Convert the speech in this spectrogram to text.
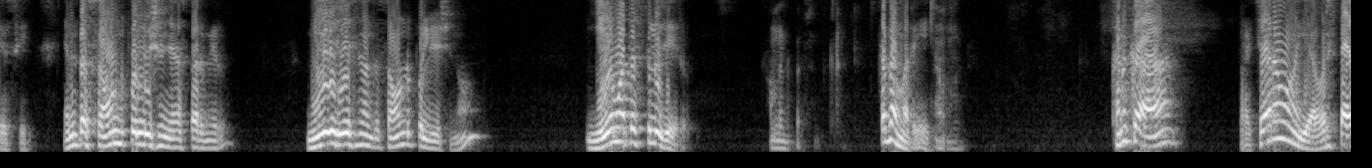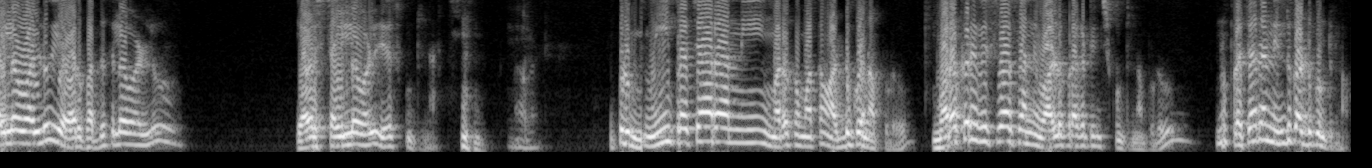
చేసి ఎంత సౌండ్ పొల్యూషన్ చేస్తారు మీరు? మీరు చేసినంత సౌండ్ పొల్యూషను ఏ మతస్థులు చేయరు. Hundred percent correct. కదా మరి? కనుక ప్రచారం ఎవరి స్థాయిలో వాళ్ళు ఎవరి పద్ధతిలో వాళ్ళు ఎవరి స్టైల్లో వాళ్ళు చేసుకుంటున్నారు. ఇప్పుడు మీ ప్రచారాన్ని మరొక మతం అడ్డుకోనప్పుడు మరొకరి విశ్వాసాన్ని వాళ్ళు ప్రకటించుకుంటున్నప్పుడు నువ్వు ప్రచారాన్ని ఎందుకు అడ్డుకుంటున్నావు?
